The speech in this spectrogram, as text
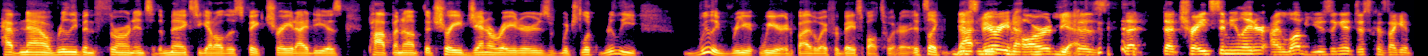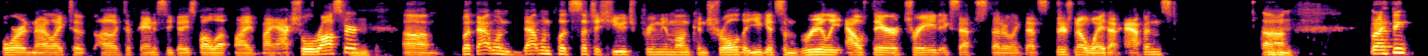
have now really been thrown into the mix. You got all those fake trade ideas popping up, the trade generators, which look really really re- weird by the way for baseball twitter it's like not, it's very not, hard yeah. because that that trade simulator i love using it just because i get bored and i like to i like to fantasy baseball up my my actual roster mm-hmm. um but that one that one puts such a huge premium on control that you get some really out there trade accepts that are like that's there's no way that happens uh, mm-hmm. but i think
